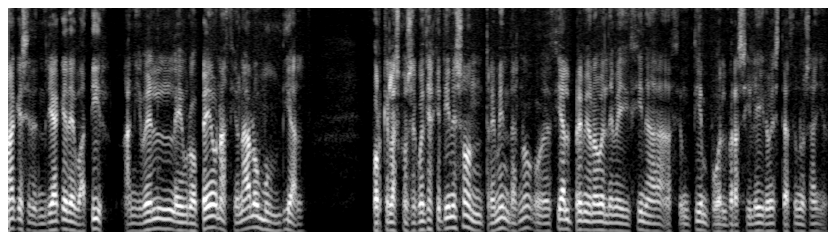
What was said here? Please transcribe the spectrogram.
tema que se tendría que debatir a nivel europeo, nacional o mundial, porque las consecuencias que tiene son tremendas, ¿no? Como decía el Premio Nobel de Medicina hace un tiempo, el brasileiro este hace unos años.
